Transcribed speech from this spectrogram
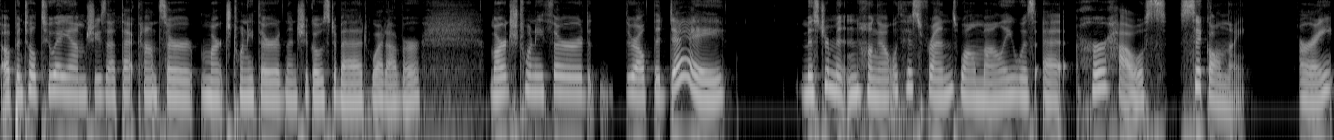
up until 2 a.m., she's at that concert, March 23rd, then she goes to bed, whatever. March 23rd, throughout the day, Mr. Minton hung out with his friends while Molly was at her house sick all night. All right.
